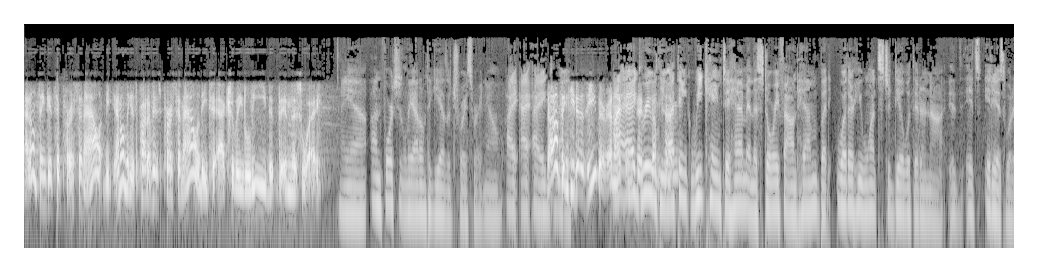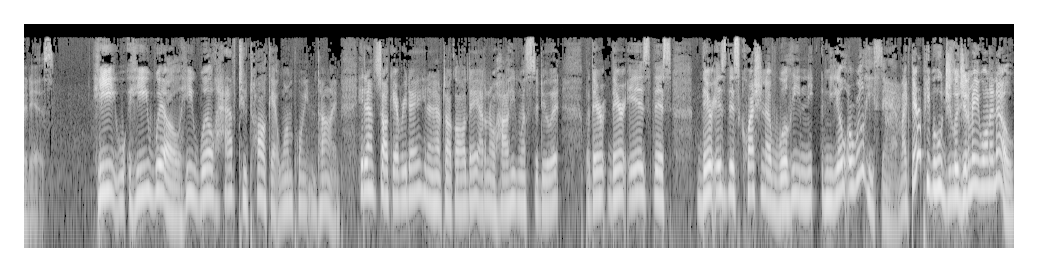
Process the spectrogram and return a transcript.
I don't think it's a personality. I don't think it's part of his personality to actually lead in this way. Yeah, unfortunately, I don't think he has a choice right now. I I, I, I don't think he does either. And I, I, I agree with you. I think we came to him and the story found him, but whether he wants to deal with it or not, it, it's it is what it is. He he will he will have to talk at one point in time. He doesn't have to talk every day. He doesn't have to talk all day. I don't know how he wants to do it, but there there is this there is this question of will he kneel or will he stand? Like there are people who legitimately want to know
